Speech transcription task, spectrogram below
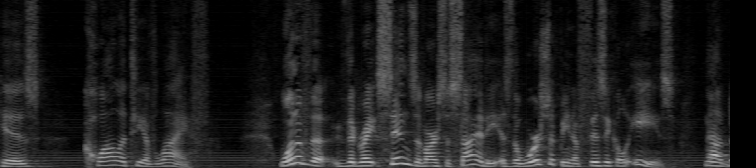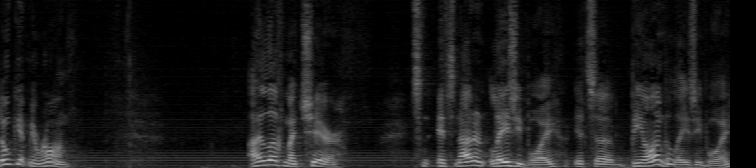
his quality of life. One of the, the great sins of our society is the worshiping of physical ease. Now, don't get me wrong. I love my chair. It's, it's not a lazy boy, it's a beyond a lazy boy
